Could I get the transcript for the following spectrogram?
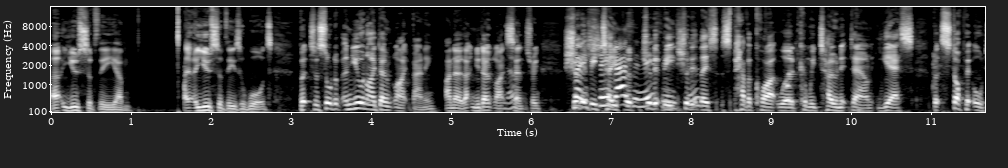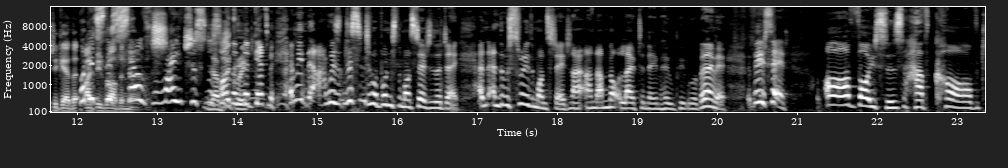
uh, use of the um, use of these awards. But to sort of, and you and I don't like banning. I know that, and you don't like no. censoring. Should it be tapered? Should it be? Should it? They have a quiet word. Can we tone it down? Yes, but stop it altogether. But I'd be rather self-righteousness no, of them that gets me. I mean, I was listening to a bunch of them on stage the other day, and, and there was three of them on stage, and, I, and I'm not allowed to name who people were. But anyway, they said our voices have carved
